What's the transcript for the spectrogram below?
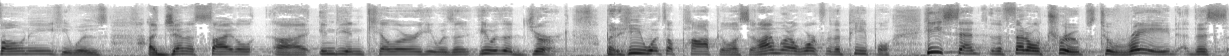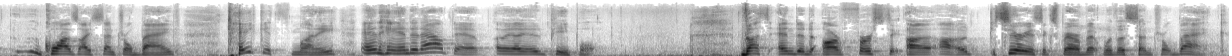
phony. He was a genocidal uh, Indian killer. He was, a, he was a jerk. But he was a populist, and I'm going to work for the people. He sent the federal troops to raid this quasi central bank, take its money, and hand it out to uh, people. Thus ended our first uh, uh, serious experiment with a central bank.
